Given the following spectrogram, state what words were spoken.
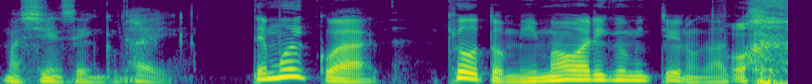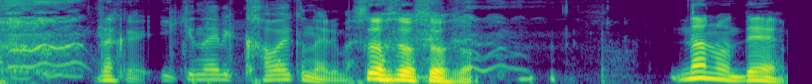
まあ、新選組、はい。でもう一個は京都見回り組っていうのがあって。なんかいきなり可愛くなりましたそうそうそうそう。なので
